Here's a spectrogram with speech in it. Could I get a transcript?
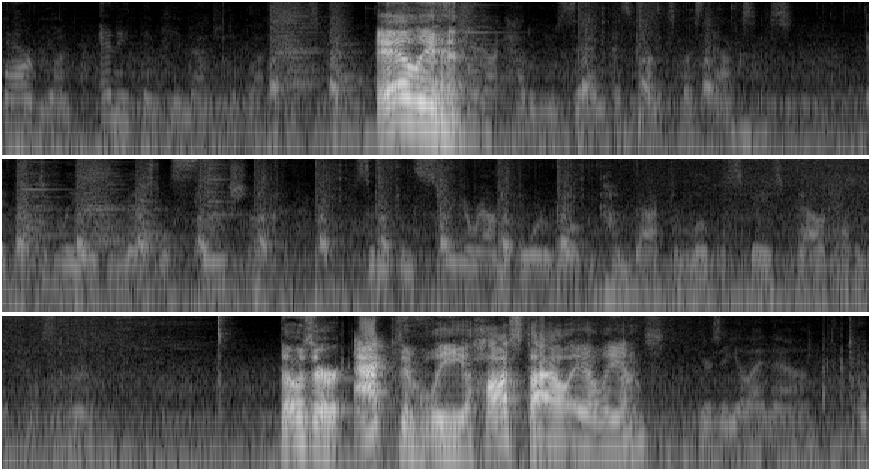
far beyond anything he imagined in Black. Alien! Figured out how to use Xen as an unexpressed axis, effectively a dimensional slingshot, so we can swing around the border world and come back in local space without having to pass through. Those are actively hostile aliens. Here's a Eli now.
